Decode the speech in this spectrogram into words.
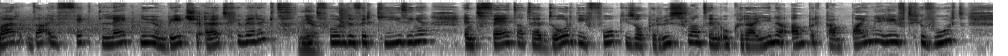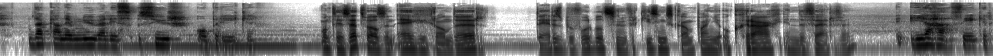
Maar dat effect lijkt nu een beetje uitgewerkt, net ja. voor de verkiezingen. En het feit dat hij door die focus op Rusland en Oekraïne amper campagne heeft gevoerd, dat kan hem nu wel eens zuur opbreken. Want hij zet wel zijn eigen grandeur tijdens bijvoorbeeld zijn verkiezingscampagne ook graag in de verf. Hè? Ja, zeker.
